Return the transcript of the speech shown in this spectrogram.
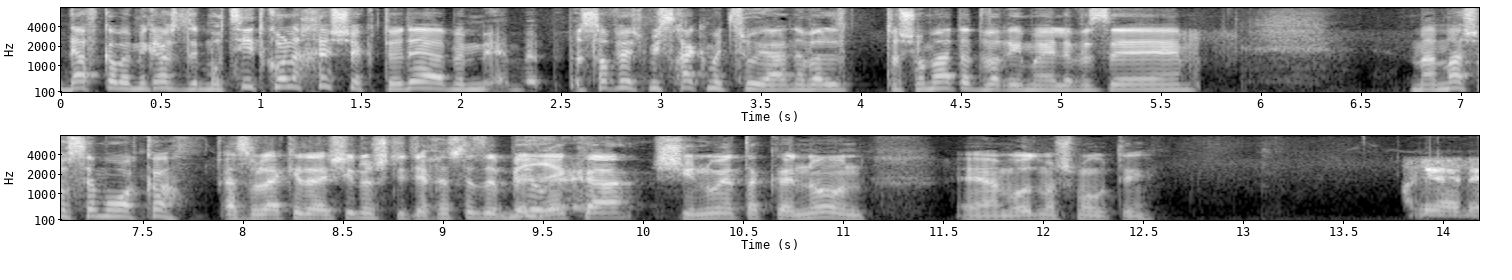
דווקא במגרש זה מוציא את כל החשק, אתה יודע, בסוף יש משחק מצוין, אבל אתה שומע את הדברים האלה וזה ממש עושה מועקה. אז אולי כדאי שינו שתתייחס לזה ברקע שינוי התקנון אה, המאוד משמעותי. אני אענה.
